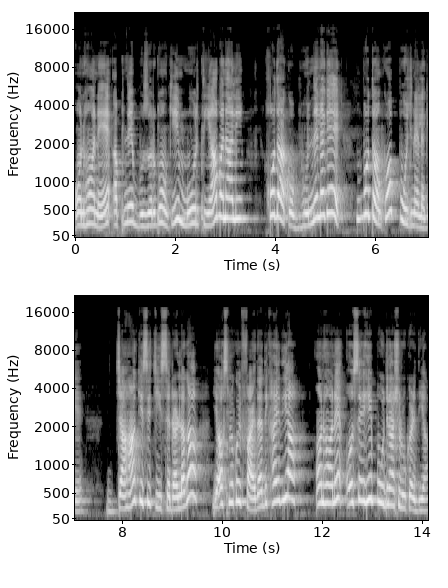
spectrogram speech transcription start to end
انہوں نے اپنے بزرگوں کی مورتیاں بنا لیں۔ خدا کو بھولنے لگے، بتوں کو پوجنے لگے۔ جہاں کسی چیز سے ڈر لگا یا اس میں کوئی فائدہ دکھائی دیا، انہوں نے اسے ہی پوجنا شروع کر دیا۔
